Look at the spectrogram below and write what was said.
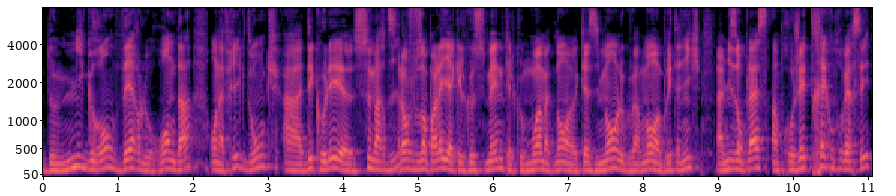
de migrants vers le Rwanda en Afrique donc a décollé euh, ce mardi. Alors je vous en parlais il y a quelques semaines, quelques mois maintenant euh, quasiment, le gouvernement britannique a mis en place un projet très controversé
